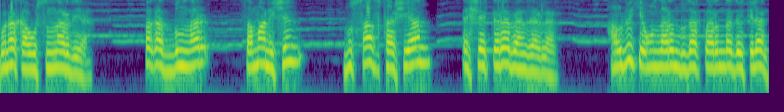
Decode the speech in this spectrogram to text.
buna kavuşsunlar diye. Fakat bunlar zaman için mushaf taşıyan eşeklere benzerler. Halbuki onların dudaklarında dökülen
